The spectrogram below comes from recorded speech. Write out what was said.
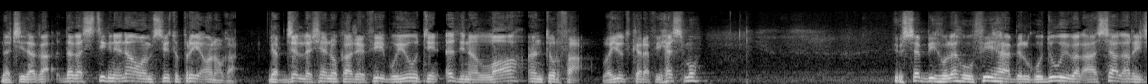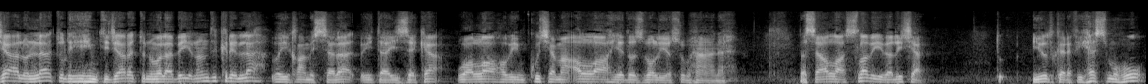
znači da ga, da ga stigne na ovom svijetu prije onoga. Jer Đelešenu kaže, fi bujutin edina Allah an turfa, va yudkara fi hesmu, يسبه له فيها بالغدو والآسال رجال لا تلهيهم تجارة ولا بيع عن ذكر الله وإقام الصلاة وإيتاء الزكاة والله بهم كما الله يدزولي سبحانه بس الله slavi veliča yudkara fi hasmuhu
